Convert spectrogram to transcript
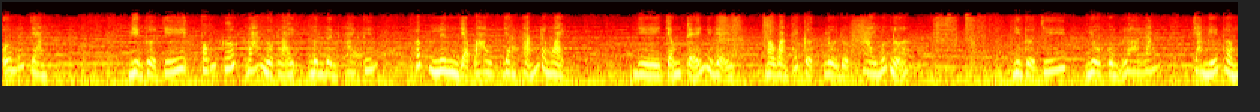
ôm lấy chàng. Viên thừa chí phóng cước đá ngược lại bình bình hai tiếng, hất Ninh và Bao văng thẳng ra ngoài. Vì chậm trễ như vậy mà Hoàng Thái Cực lùi được hai bước nữa. Viên thừa chí vô cùng lo lắng, chàng nghĩ thầm.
